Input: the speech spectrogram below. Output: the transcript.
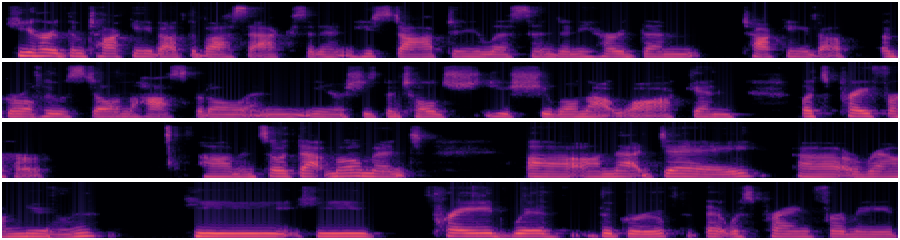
he heard them talking about the bus accident. He stopped and he listened and he heard them talking about a girl who was still in the hospital and, you know, she's been told she, she will not walk and let's pray for her. Um, and so at that moment, uh, on that day, uh, around noon, he, he prayed with the group that was praying for me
